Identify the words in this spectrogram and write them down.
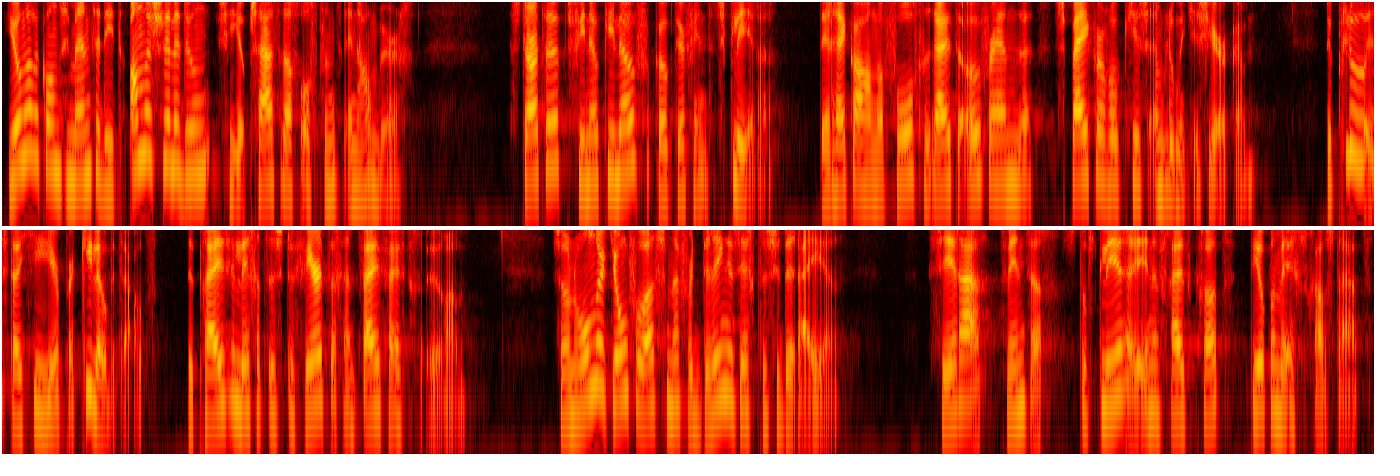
Jongere consumenten die het anders willen doen, zie je op zaterdagochtend in Hamburg. Startup Finokilo verkoopt er vintage kleren. De rekken hangen vol geruite overhemden, spijkerrokjes en bloemetjesjurken. De clue is dat je hier per kilo betaalt. De prijzen liggen tussen de 40 en 55 euro. Zo'n 100 jongvolwassenen verdringen zich tussen de rijen. Sera, 20, stopt kleren in een fruitkrat die op een weegschaal staat.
